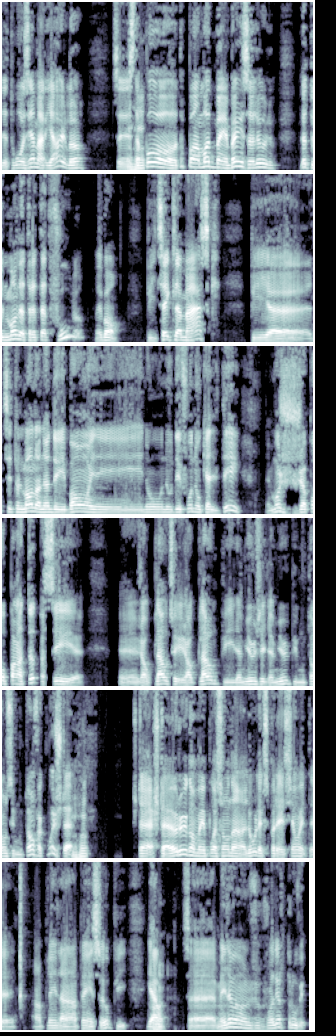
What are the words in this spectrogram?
le, troisième arrière, là. C'était mm-hmm. pas, pas en mode ben ben, ça, là. Là, tout le monde le traitait de fou, là. Mais bon. Puis, tu sais, avec le masque, puis, euh, tu sais, tout le monde en a des bons et nos, nos défauts, nos qualités. moi, je n'ai pas tout parce que c'est euh, euh, Jacques c'est Jacques Plante, puis le mieux, c'est le mieux, puis mouton, c'est mouton. Fait que moi, j'étais mm-hmm. j'étais heureux comme un poisson dans l'eau. L'expression était en plein, en plein ça. Puis, regarde, ça, mais là, je, vais les retrouver.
